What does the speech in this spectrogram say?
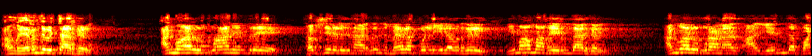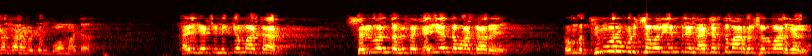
அவங்க இறந்து விட்டார்கள். அன்வார் குரான் என்று தப்சீர் எழுதினார்கள். இந்த மேலப்பள்ளியில் அவர்கள் இமாமாக இருந்தார்கள். அன்வால் குரான் எந்த பணக்காரன் வீட்டும் போக மாட்டார். கை கட்டி நிக்க மாட்டார். செல்வந்தர்கிட்ட கையேந்த மாட்டாரு. ரொம்ப திமுறு பிடிச்சவர் என்று எங்க அஜத்துமார்கள் சொல்வார்கள்.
